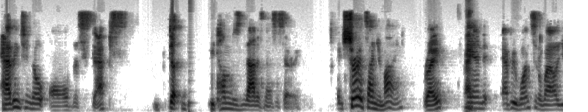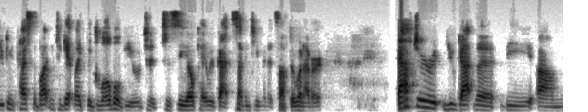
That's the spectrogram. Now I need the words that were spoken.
having to know all the steps d- becomes not as necessary. And sure, it's on your mind, right? right? And every once in a while, you can press the button to get like the global view to to see, okay, we've got 17 minutes left or whatever after you've got the the um,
